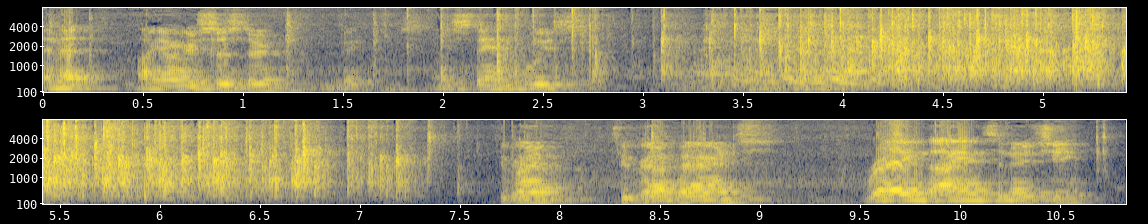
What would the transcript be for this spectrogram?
Annette, my younger sister, you stand please. Two grand, two grandparents, Ray and Diane Tanucci.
